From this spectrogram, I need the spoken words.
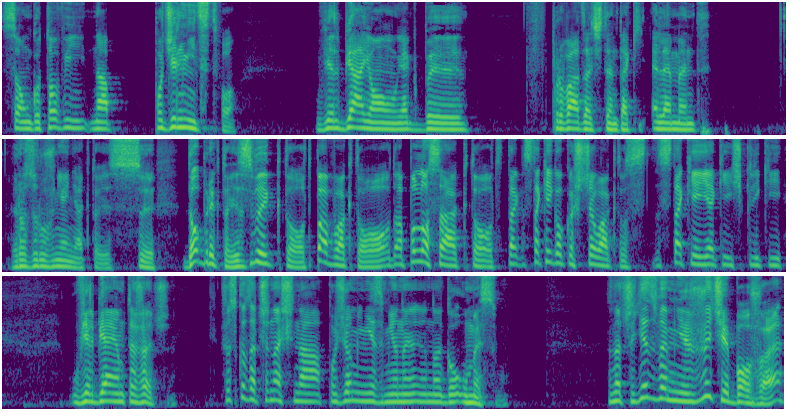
są gotowi na podzielnictwo. Uwielbiają jakby wprowadzać ten taki element rozróżnienia, kto jest dobry, kto jest zły, kto od Pawła, kto od Apolosa, kto od, tak, z takiego kościoła, kto z, z takiej jakiejś kliki. Uwielbiają te rzeczy. Wszystko zaczyna się na poziomie niezmienionego umysłu. To znaczy, jest we mnie życie Boże,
